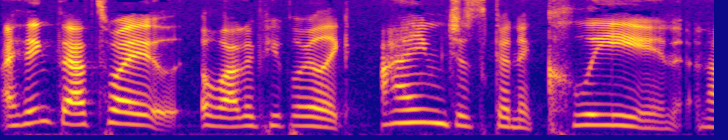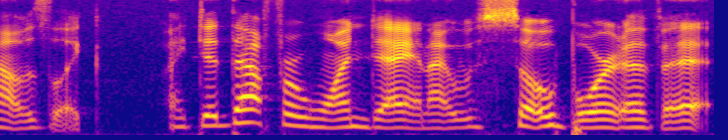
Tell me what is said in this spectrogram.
I think that's why a lot of people are like, I'm just going to clean. And I was like, I did that for one day and I was so bored of it.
